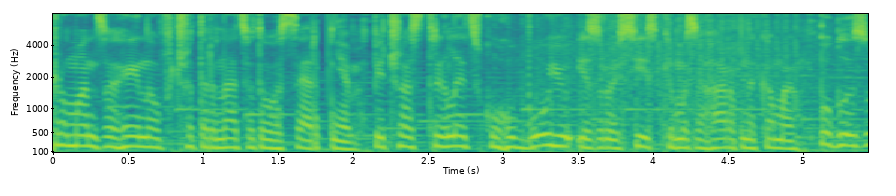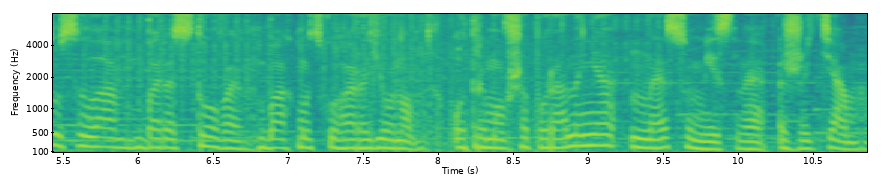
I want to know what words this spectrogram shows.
Роман загинув 14 серпня під час стрілецького бою із російськими загарбниками поблизу села Берестове Бахмутського району, отримавши поранення несумісне з життям.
